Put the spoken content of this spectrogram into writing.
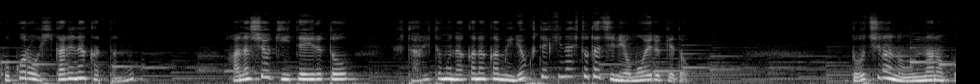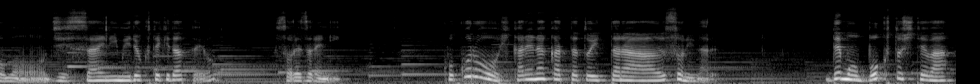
心を惹かれなかったの？話を聞いていると、二人ともなかなか魅力的な人たちに思えるけど、どちらの女の子も実際に魅力的だったよ。それぞれに。心を惹かれなかったと言ったら嘘になる。でも僕としては、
